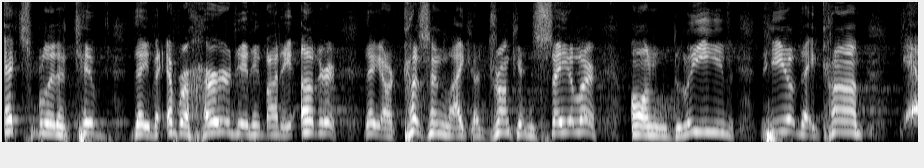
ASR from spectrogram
expletive they've ever heard anybody utter. They are cussing like a drunken sailor on leave. Here they come. You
